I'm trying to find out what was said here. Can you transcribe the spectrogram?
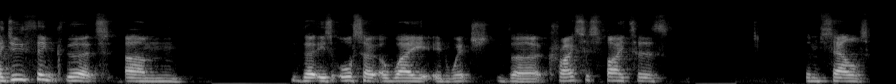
i do think that um, there is also a way in which the crisis fighters themselves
